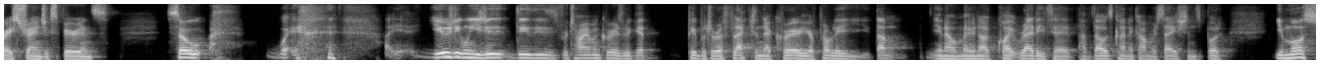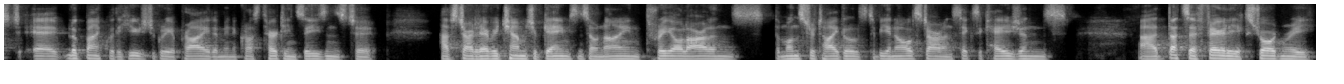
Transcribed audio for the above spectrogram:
very strange experience. So, usually when you do, do these retirement careers, we get people to reflect in their career. You're probably that you know maybe not quite ready to have those kind of conversations, but you must uh, look back with a huge degree of pride. I mean, across 13 seasons to have started every championship game since 09, three All Irelands, the Munster titles, to be an All Star on six occasions. Uh, that's a fairly extraordinary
